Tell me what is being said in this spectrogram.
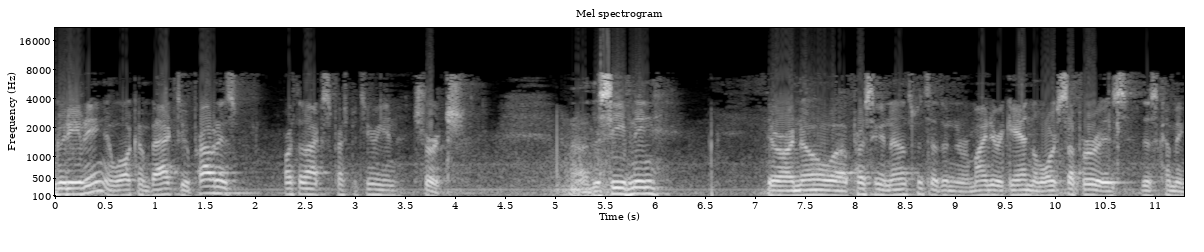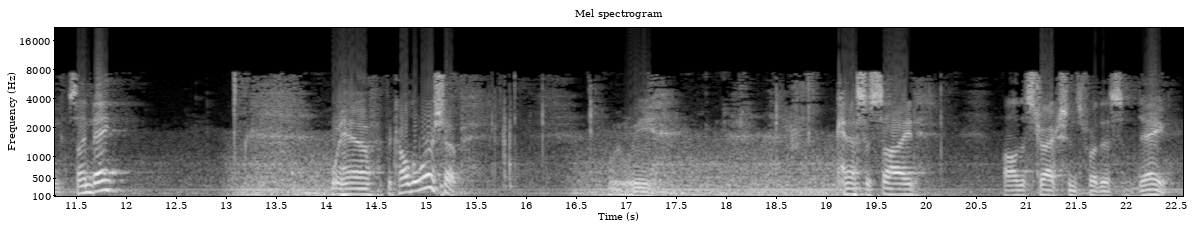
Good evening and welcome back to Providence Orthodox Presbyterian Church. Uh, this evening, there are no uh, pressing announcements other than a reminder again the Lord's Supper is this coming Sunday. We have the call to worship. We cast aside all distractions for this day.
